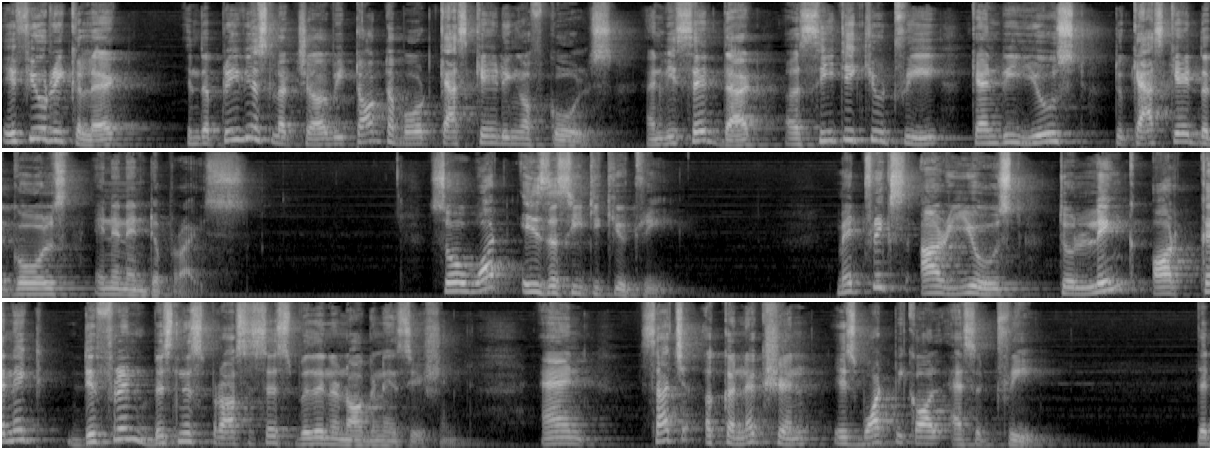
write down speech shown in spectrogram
If you recollect, in the previous lecture we talked about cascading of goals and we said that a CTQ tree can be used to cascade the goals in an enterprise. So what is a CTQ tree? Metrics are used to link or connect different business processes within an organization. And such a connection is what we call as a tree. The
